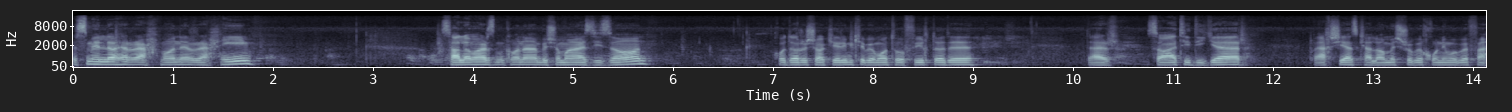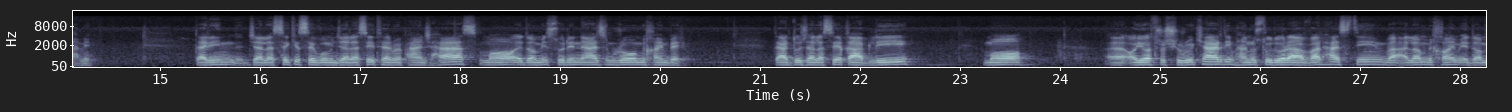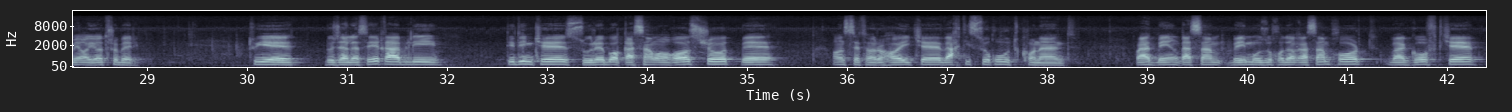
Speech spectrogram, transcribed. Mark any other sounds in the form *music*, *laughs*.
بسم الله الرحمن الرحیم. سلام عرض می‌کنم به شما عزیزان. خدا رو شاکریم که به ما توفیق داده در ساعتی دیگر بخشی از کلامش رو بخونیم و بفهمیم. در این جلسه که سومین جلسه ترم پنج هست ما ادامه سوره نجم رو می‌خوایم بریم. در دو جلسه قبلی ما آیات رو شروع کردیم. هنوز تو دور اول هستیم و الان می‌خوایم ادامه آیات رو بریم. توی دو جلسه قبلی دیدیم که سوره با قسم آغاز شد به آن ستاره هایی که وقتی سقوط کنند. بعد به این قسم به این موضوع خدا قسم خورد و گفت که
